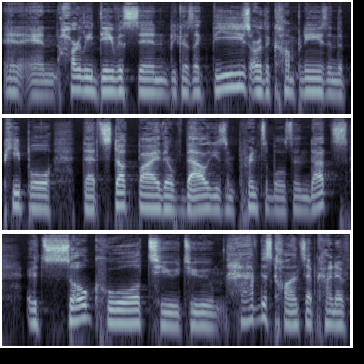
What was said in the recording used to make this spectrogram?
and and harley davidson because like these are the companies and the people that stuck by their values and principles and that's it's so cool to to have this concept kind of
